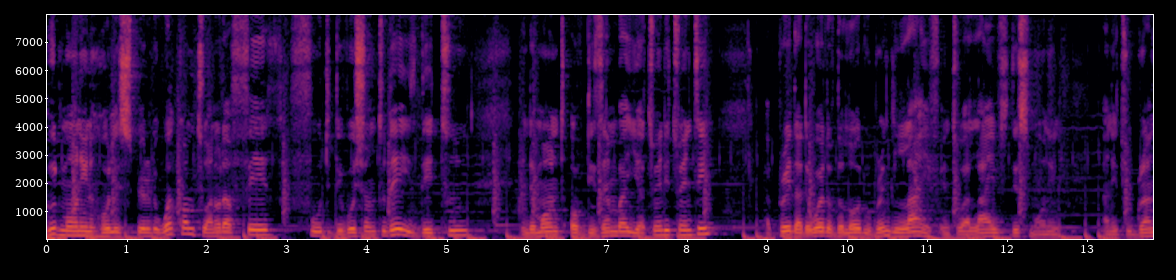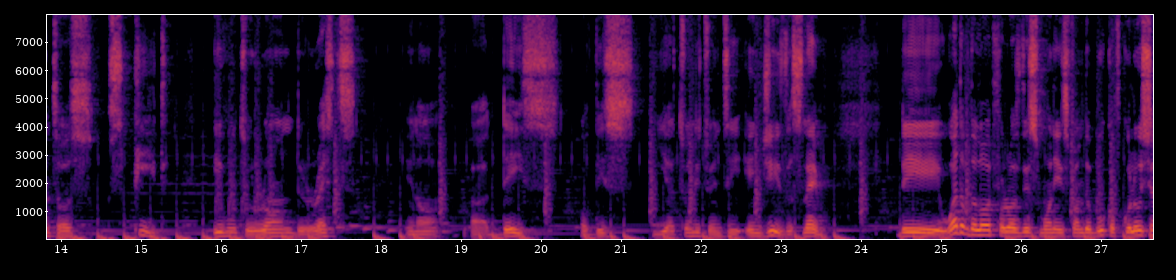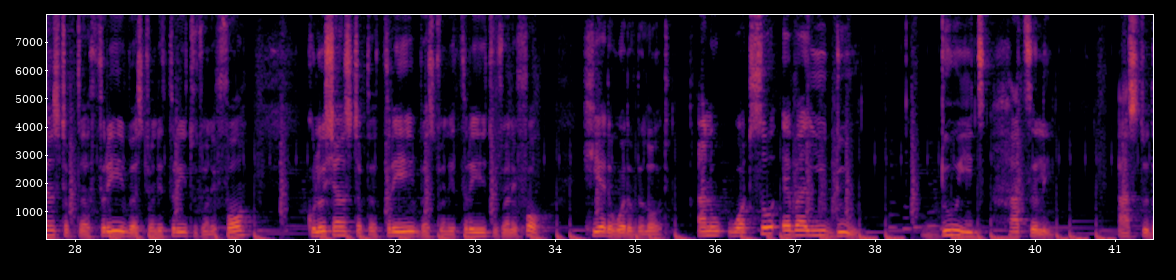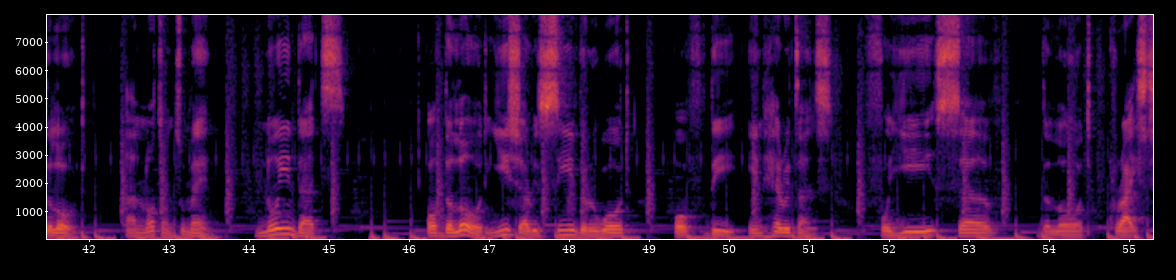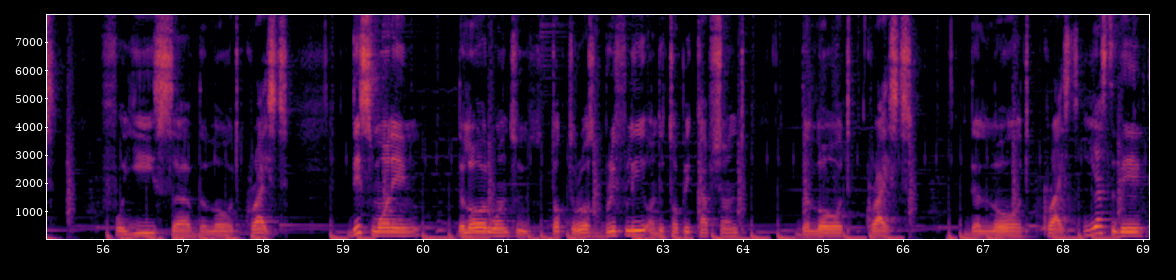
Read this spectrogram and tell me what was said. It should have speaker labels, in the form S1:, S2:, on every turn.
S1: Good morning, Holy Spirit. Welcome to another faith food devotion. Today is day two in the month of December, year 2020. I pray that the word of the Lord will bring life into our lives this morning and it will grant us speed even to run the rest, you know, uh, days of this year 2020 in Jesus' name. The word of the Lord for us this morning is from the book of Colossians, chapter 3, verse 23 to 24. Colossians, chapter 3, verse 23 to 24. Hear the word of the Lord. And whatsoever ye do, do it heartily, as to the Lord, and not unto men, knowing that of the Lord ye shall receive the reward of the inheritance, for ye serve the Lord Christ. For ye serve the Lord Christ. This morning, the Lord wants to talk to us briefly on the topic captioned The Lord Christ. The Lord Christ. Yesterday,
